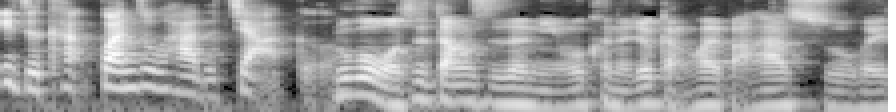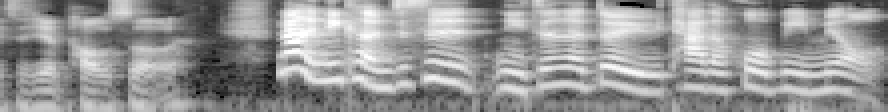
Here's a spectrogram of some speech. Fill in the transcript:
一直看关注它的价格。如果我是当时的你，我可能就赶快把它赎回，直接抛售了。那你可能就是你真的对于它的货币没有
